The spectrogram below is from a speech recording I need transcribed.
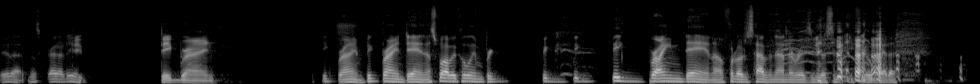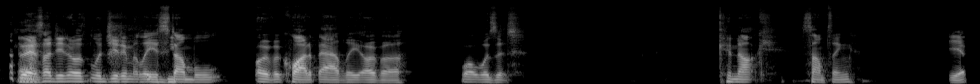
do that. That's a great idea. Big brain. Big brain, big brain Dan. That's why we call him big, big, big, big brain Dan. I thought I'd just have an aneurysm just to make you feel better. yes, Um, I did legitimately stumble over quite badly over what was it? Canuck something. Yep.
